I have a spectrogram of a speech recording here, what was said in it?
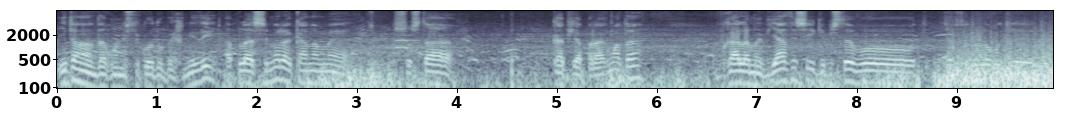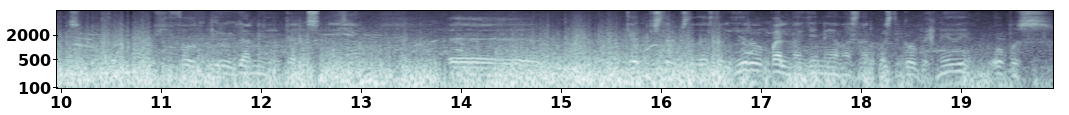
ήταν ανταγωνιστικό το παιχνίδι. Απλά σήμερα κάναμε σωστά κάποια πράγματα βγάλαμε διάθεση και πιστεύω ότι γι' αυτό το λόγο και κερδίσαμε. Θέλω να ευχηθώ τον κύριο Γιάννη καλή συνέχεια. Ε, και πιστεύω στο δεύτερο γύρο πάλι να γίνει ένα συναρπαστικό παιχνίδι όπως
